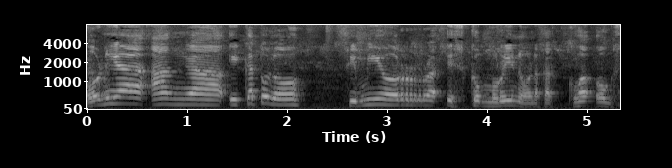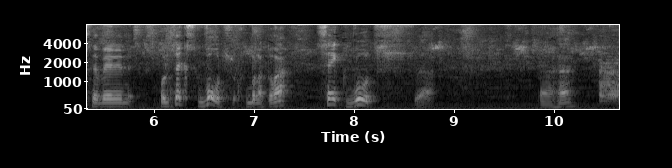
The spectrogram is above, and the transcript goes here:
O niya ang uh, ikatulo si Mayor Isko Moreno. Nakakuha og 7 on 6 votes. Mga to ha? 6 votes. Uh, uh-huh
